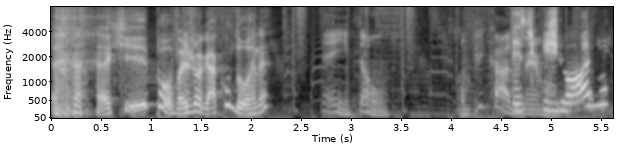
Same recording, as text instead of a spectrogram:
é que, pô, vai jogar com dor, né? É, então. Complicado, né, Desde irmão? que jogue.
